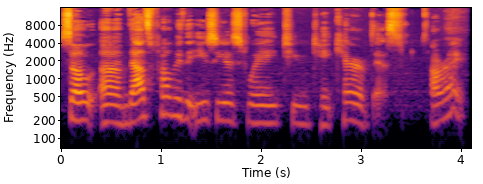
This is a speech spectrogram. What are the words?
So um, that's probably the easiest way to take care of this. All right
